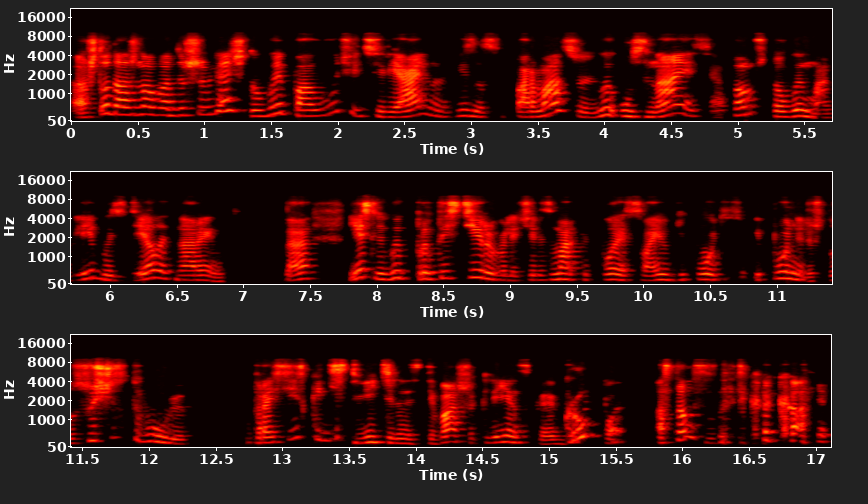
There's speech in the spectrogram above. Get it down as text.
А что должно воодушевлять, что вы получите реальную бизнес-информацию, и вы узнаете о том, что вы могли бы сделать на рынке. Да? Если вы протестировали через Marketplace свою гипотезу и поняли, что существует в российской действительности ваша клиентская группа, осталось узнать какая.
